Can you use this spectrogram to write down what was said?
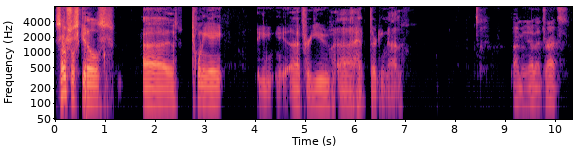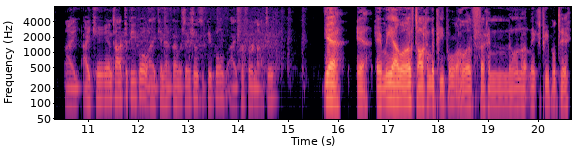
Social skills, uh, 28 uh, for you, uh, had 39. I mean, yeah, that tracks. I I can talk to people. I can have conversations with people. I prefer not to. Yeah, yeah. And me, I love talking to people. I love fucking knowing what makes people tick.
